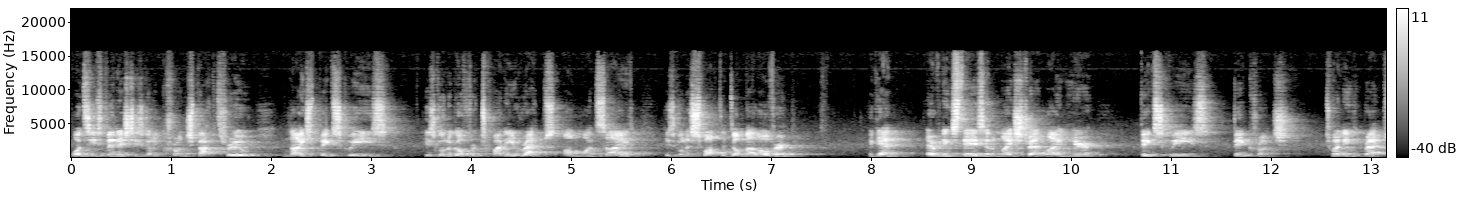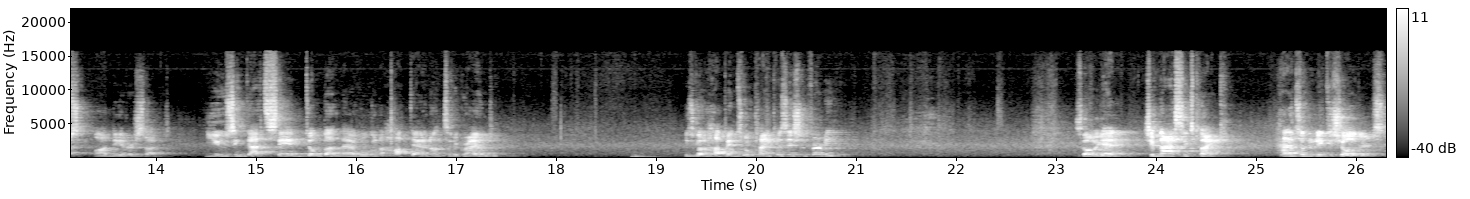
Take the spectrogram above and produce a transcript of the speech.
Once he's finished, he's going to crunch back through, nice big squeeze. He's going to go for 20 reps on one side. He's going to swap the dumbbell over. Again, everything stays in a nice straight line here. Big squeeze, big crunch. 20 reps on the other side. Using that same dumbbell now, we're going to hop down onto the ground. He's going to hop into a plank position for me. So again, gymnastics plank. Hands underneath the shoulders.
